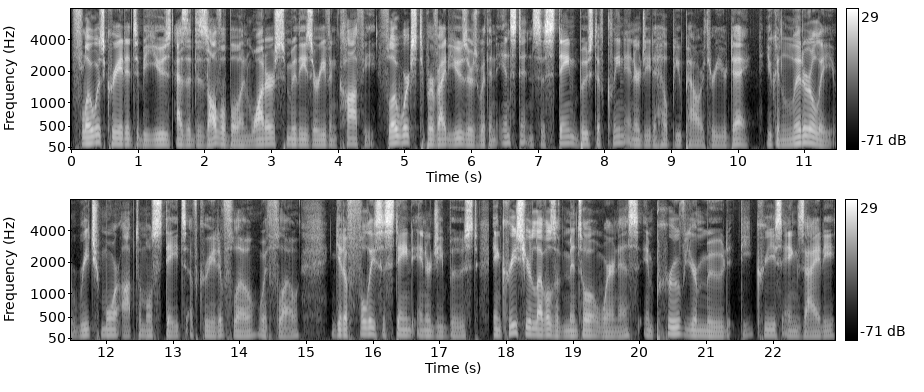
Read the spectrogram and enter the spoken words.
Flow was created to be used as a dissolvable in water, smoothies, or even coffee. Flow works to provide users with an instant and sustained boost of clean energy to help you power through your day. You can literally reach more optimal states of creative flow with flow, get a fully sustained energy boost, increase your levels of mental awareness, improve your mood, decrease anxiety,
